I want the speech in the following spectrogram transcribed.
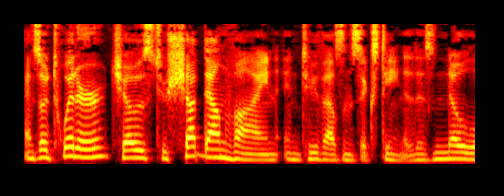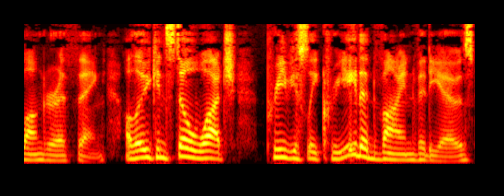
And so Twitter chose to shut down Vine in 2016. It is no longer a thing. Although you can still watch previously created Vine videos,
